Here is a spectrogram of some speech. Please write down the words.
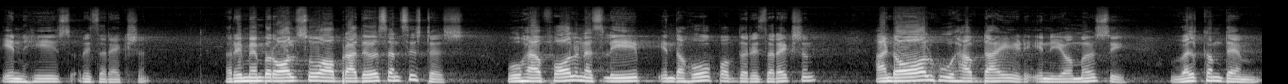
in his resurrection. Remember also our brothers and sisters who have fallen asleep in the hope of the resurrection, and all who have died in your mercy. Welcome them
